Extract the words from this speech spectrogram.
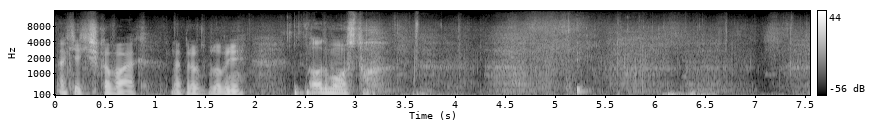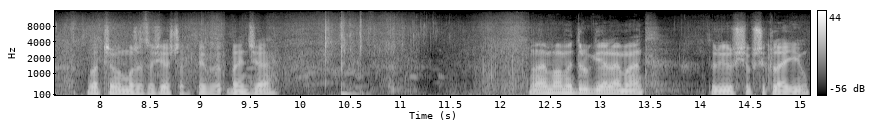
Taki jakiś kawałek, najprawdopodobniej od mostu. Zobaczymy, może coś jeszcze tutaj będzie. No ale mamy drugi element, który już się przykleił.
